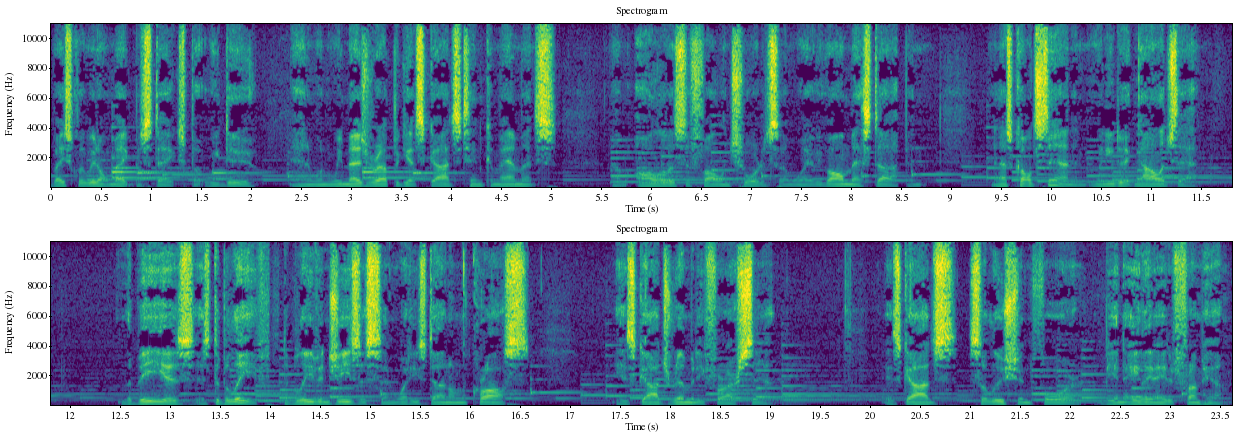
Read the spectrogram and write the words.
basically we don't make mistakes, but we do. And when we measure up against God's Ten Commandments, um, all of us have fallen short in some way. We've all messed up, and and that's called sin, and we need to acknowledge that. The B is is to believe, to believe in Jesus and what He's done on the cross is God's remedy for our sin, is God's solution for being alienated from Him.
